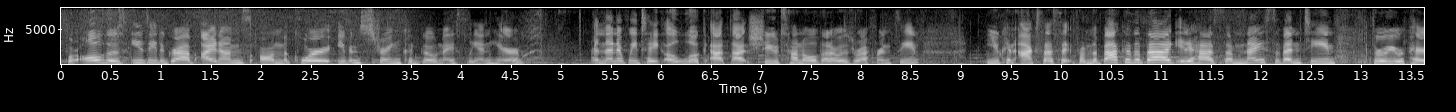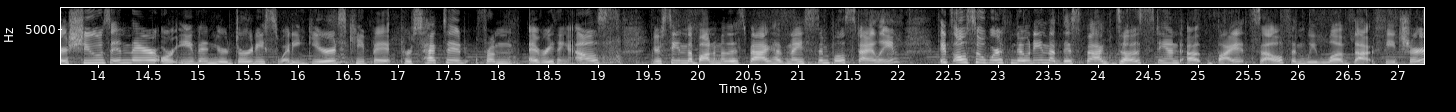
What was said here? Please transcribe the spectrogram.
for all of those easy to grab items on the court. Even string could go nicely in here. And then if we take a look at that shoe tunnel that I was referencing, you can access it from the back of the bag. It has some nice venting. Throw your pair of shoes in there or even your dirty, sweaty gear to keep it protected from everything else. You're seeing the bottom of this bag has nice, simple styling. It's also worth noting that this bag does stand up by itself and we love that feature.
